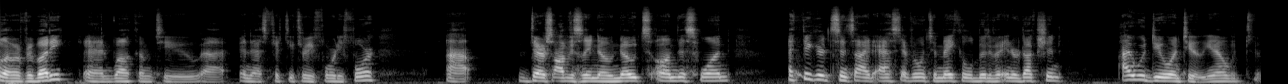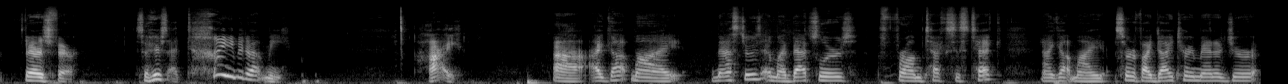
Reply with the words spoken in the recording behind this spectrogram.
Hello, everybody, and welcome to uh, NS5344. Uh, there's obviously no notes on this one. I figured since I'd asked everyone to make a little bit of an introduction, I would do one too. You know, fair is fair. So here's a tiny bit about me. Hi. Uh, I got my master's and my bachelor's from Texas Tech, and I got my certified dietary manager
